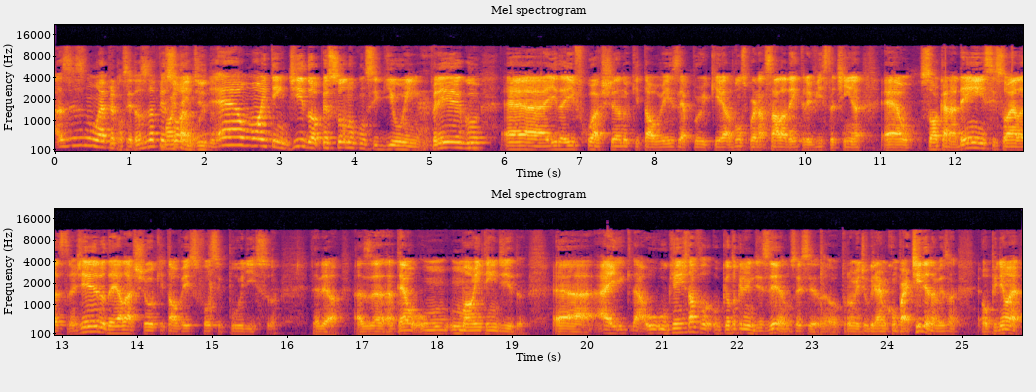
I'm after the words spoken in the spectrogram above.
às vezes não é preconceito, às vezes a pessoa mal entendido. é um mal entendido, a pessoa não conseguiu emprego é, e daí ficou achando que talvez é porque, vamos supor, na sala da entrevista tinha é, só canadense, só ela estrangeiro, daí ela achou que talvez fosse por isso entendeu? As, até um, um mal entendido. É, aí, tá, o, o, que a gente tá, o que eu tô querendo dizer, não sei se provavelmente o Guilherme compartilha da mesma opinião, é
